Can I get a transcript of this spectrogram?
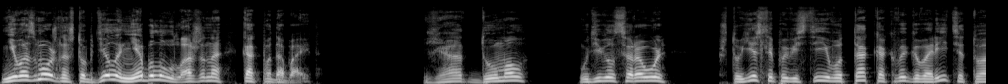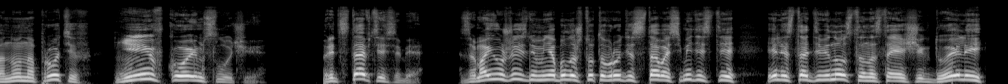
невозможно, чтобы дело не было улажено, как подобает. Я думал, — удивился Рауль, — что если повести его так, как вы говорите, то оно напротив... Ни в коем случае. Представьте себе, за мою жизнь у меня было что-то вроде 180 или 190 настоящих дуэлей,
